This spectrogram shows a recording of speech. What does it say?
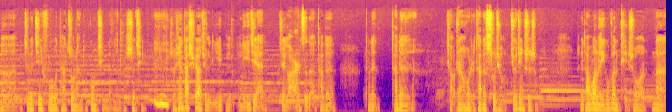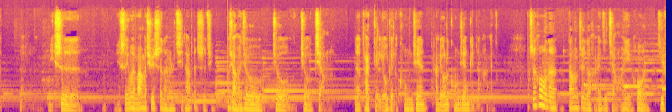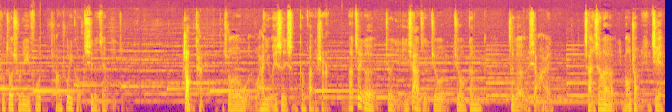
呃，这个继父他做了很多共情的事情。嗯首先，他需要去理理理解这个儿子的他的他的他的挑战或者他的诉求究竟是什么，所以他问了一个问题，说：“那呃，你是你是因为妈妈去世呢，还是其他的事情？”我小孩就就就讲了，那他给留给了空间，他留了空间给这个孩子。之后呢，当这个孩子讲完以后呢，继父做出了一副长出一口气的这样一种状态。他说：“我我还以为是什么更坏的事儿。”那这个就一下子就就跟这个小孩产生了某种连接。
